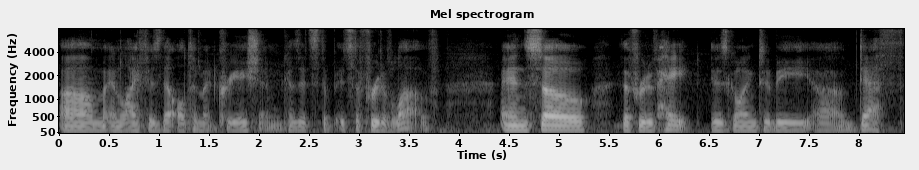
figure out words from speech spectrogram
um, and life is the ultimate creation because it's the it's the fruit of love, and so the fruit of hate is going to be uh, death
